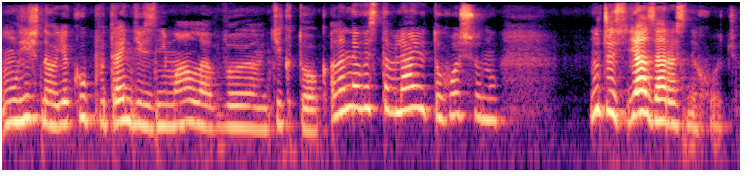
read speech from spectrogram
Логічно, я купу трендів знімала в TikTok, але не виставляю того, що ну, ну щось я зараз не хочу.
